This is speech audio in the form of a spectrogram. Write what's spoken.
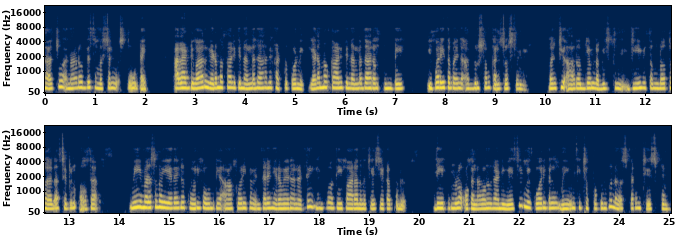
తరచూ అనారోగ్య సమస్యలు వస్తూ ఉంటాయి. అలాంటి వారు ఎడమ కాలికి నల్లదారాన్ని కట్టుకోండి. ఎడమ కాలికి నల్లదారం ఉంటే విపరీతమైన అదృష్టం కలిసి వస్తుంది. మంచి ఆరోగ్యం లభిస్తుంది. జీవితంలో త్వరగా సెటిల్ అవుతారు. మీ మనసులో ఏదైనా కోరిక ఉంటే ఆ కోరిక వెంటనే నెరవేరాలంటే ఇంట్లో దీపారాధన చేసేటప్పుడు దీపంలో ఒక లవంగాన్ని వేసి మీ కోరికలను దేవునికి చెప్పుకుంటూ నమస్కారం చేసుకోండి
